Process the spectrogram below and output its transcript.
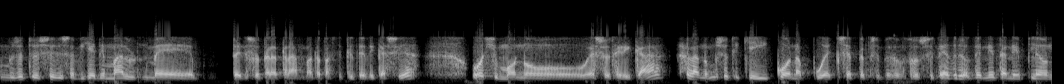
Νομίζω ότι ο ΣΥΡΙΖΑ βγαίνει μάλλον με περισσότερα τραύματα από αυτή τη διαδικασία, όχι μόνο εσωτερικά, αλλά νομίζω ότι και η εικόνα που εξέπεψε με αυτό το συνέδριο δεν ήταν πλέον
